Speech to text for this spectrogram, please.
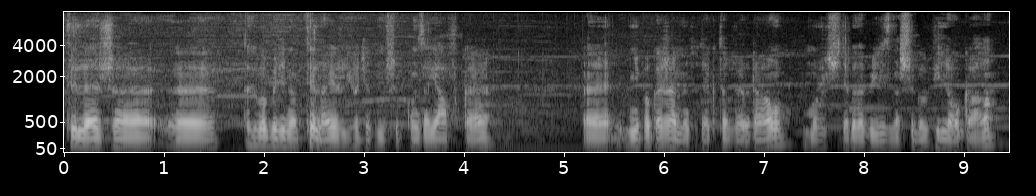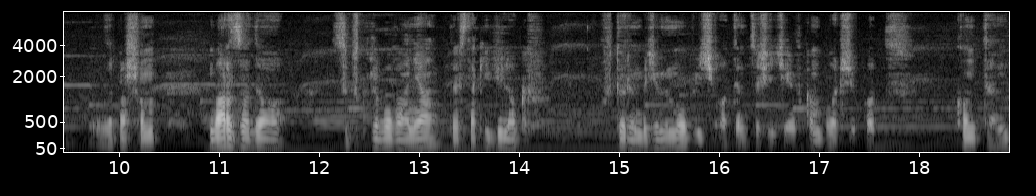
tyle, że e, to chyba będzie na tyle, jeżeli chodzi o tę szybką zajawkę. E, nie pokażemy tutaj, kto wygrał. Możecie się tego dowiedzieć z naszego vloga. Zapraszam bardzo do subskrybowania. To jest taki vlog, w którym będziemy mówić o tym, co się dzieje w Kambodży pod kątem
